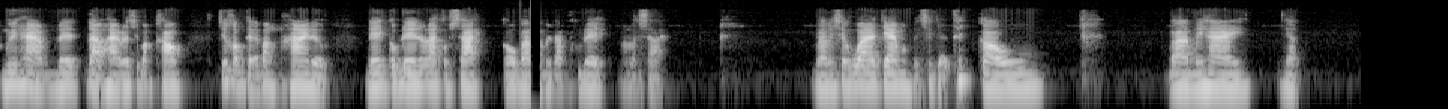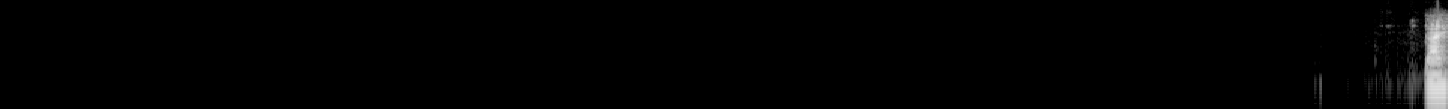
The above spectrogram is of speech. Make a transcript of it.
nguyên hàm nên đạo hàm nó sẽ bằng không, chứ không thể bằng hai được. Nên câu D nó là câu sai. Câu 35 câu D nó là sai. Và mình sẽ qua trang mà mình sẽ giải thích câu 32 nha. Đây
